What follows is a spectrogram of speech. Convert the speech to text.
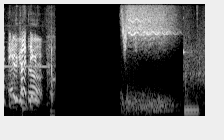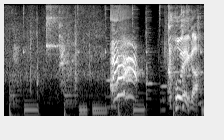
ってくる帰ってくる声が。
